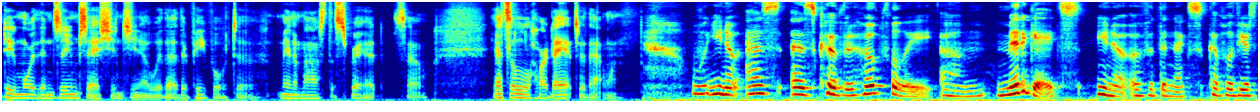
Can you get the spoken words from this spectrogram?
do more than Zoom sessions, you know, with other people to minimize the spread. So that's a little hard to answer that one. Well, you know, as as COVID hopefully um, mitigates, you know, over the next couple of years,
